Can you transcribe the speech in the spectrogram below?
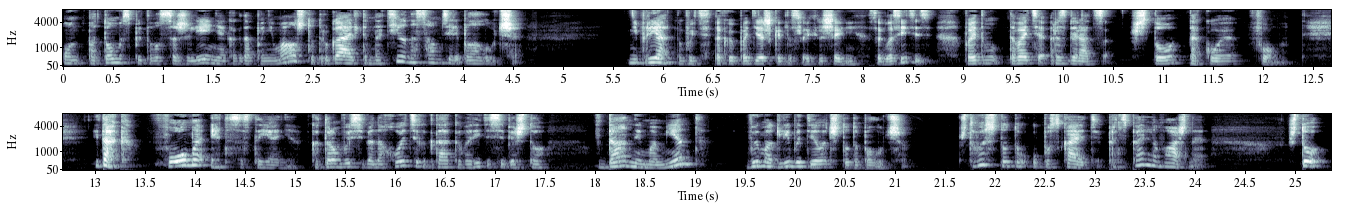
он потом испытывал сожаление, когда понимал, что другая альтернатива на самом деле была лучше. Неприятно быть такой поддержкой для своих решений, согласитесь? Поэтому давайте разбираться, что такое ФОМа. Итак, ФОМа — это состояние, в котором вы себя находите, когда говорите себе, что в данный момент вы могли бы делать что-то получше. Что вы что-то упускаете, принципиально важное. Что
